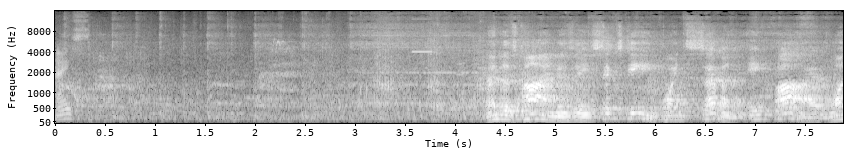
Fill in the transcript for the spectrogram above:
Nice. Linda's time is a 16.785. One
